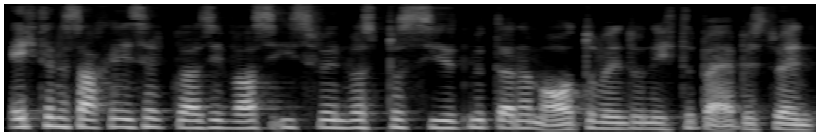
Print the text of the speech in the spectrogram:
echt eine Sache ist halt quasi, was ist, wenn was passiert mit deinem Auto, wenn du nicht dabei bist? Weil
